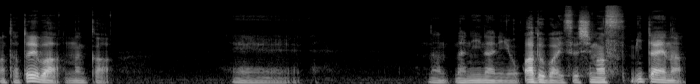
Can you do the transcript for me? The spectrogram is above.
まあ、例えばなんか、えな何々をアドバイスしますみたいな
